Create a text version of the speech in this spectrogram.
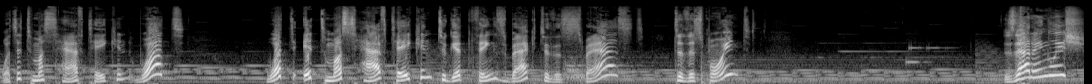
What it must have taken? What? What it must have taken to get things back to this past? To this point? Is that English?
